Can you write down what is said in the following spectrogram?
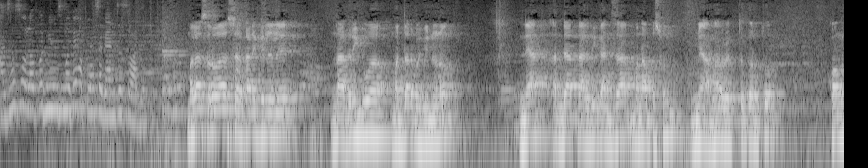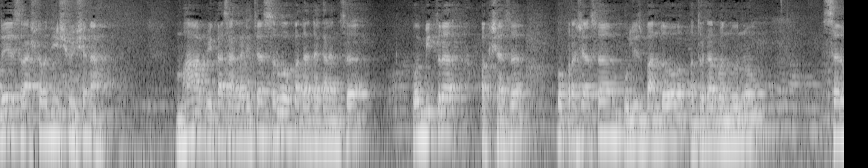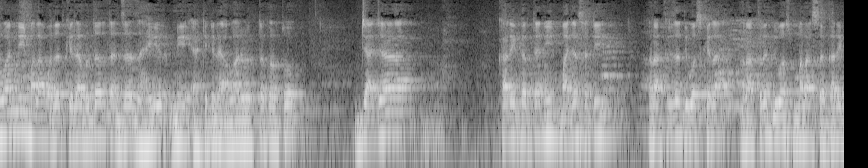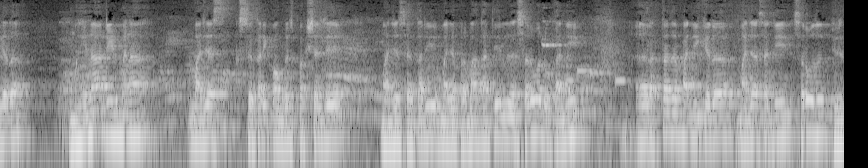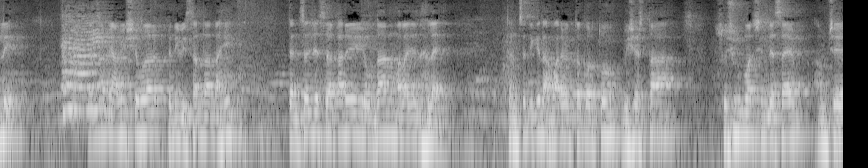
माझं सोलापूर न्यूजमध्ये आपल्या सगळ्यांचं स्वागत. मला सर्व सहकार्य केलेले नागरिक व मतदार भगिनींनो ज्ञात अज्ञात नागरिकांचा मनापासून मी आभार व्यक्त करतो. काँग्रेस राष्ट्रवादी शिवसेना महाविकास आघाडीच्या सर्व पदाधिकाऱ्यांचं व मित्र पक्षाचं व प्रशासन पोलीस बांधव पत्रकार बंधूंनो सर्वांनी मला मदत केल्याबद्दल त्यांचं जाहीर मी या ठिकाणी आभार व्यक्त करतो. ज्या ज्या कार्यकर्त्यांनी माझ्यासाठी रात्रीचा दिवस केला रात्रंदिवस मला सहकार्य केलं. महिना दीड महिना माझ्या सहकारी काँग्रेस पक्षाचे माझे सहकारी माझ्या प्रभागातील सर्व लोकांनी रक्ताचं पाणी केलं माझ्यासाठी सर्वजण फिरले. त्यांना मी आयुष्यभर कधी विसरणार नाही. त्यांचं जे सहकार्य योगदान मला जे झालं आहे त्यांचं देखील आभार व्यक्त करतो. विशेषतः सुशीलकुमार शिंदेसाहेब आमचे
